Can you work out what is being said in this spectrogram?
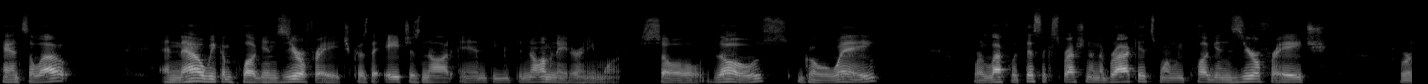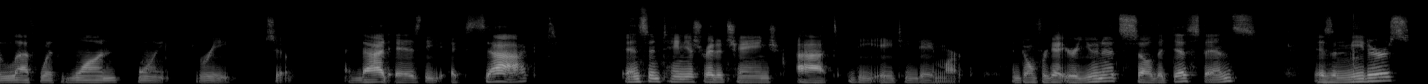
cancel out. And now we can plug in 0 for h because the h is not in the denominator anymore. So those go away. We're left with this expression in the brackets. When we plug in 0 for h, we're left with 1.32. And that is the exact instantaneous rate of change at the 18 day mark. And don't forget your units. So the distance is in meters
